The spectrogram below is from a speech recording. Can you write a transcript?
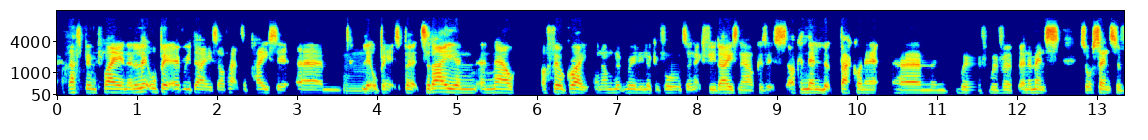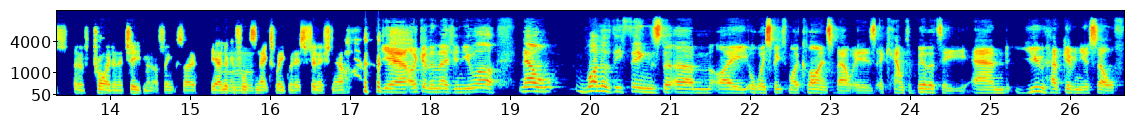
that's been playing a little bit every day. So I've had to pace it um, Mm. little bits. But today and, and now I feel great. And I'm look, really looking forward to the next few days now because it's I can then look back on it um, and with, with a, an immense sort of sense of, of pride and achievement, I think. So, yeah, looking forward Mm. to next week when it's finished now. yeah, I can imagine you are. Now, one of the things that um, I always speak to my clients about is accountability, and you have given yourself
